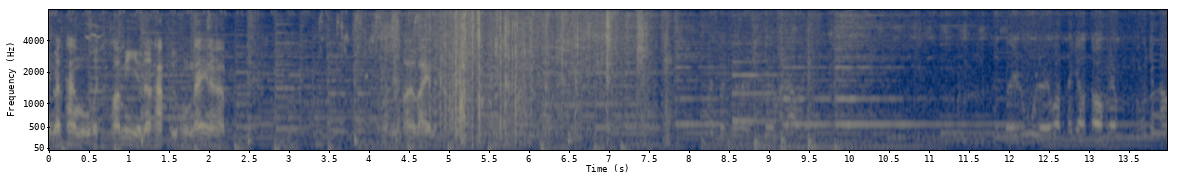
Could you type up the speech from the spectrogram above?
ห็นว่าทางหนูก็จะพ่อมีอยู่นะครับอยู่ของในนะครับก็จะอ้อยไว้นะครับไม่เคยรู้เลยว่าเขย่าตอกแล้วหนูจะเข้า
